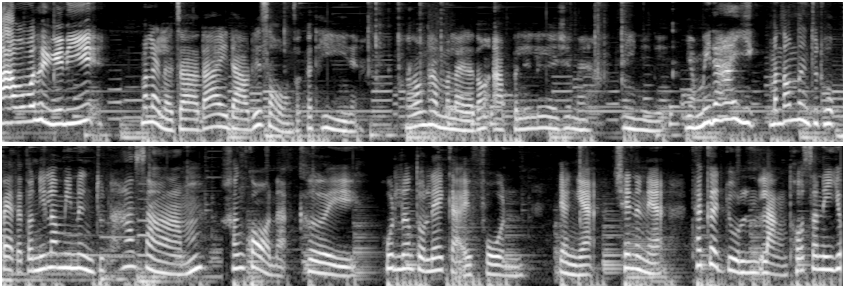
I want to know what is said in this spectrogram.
ตามมันมาถึงไอ้นี้ เมื่อไหร่เราจะได้ดาวที่สองสักทีเนี่ย เราต้องทำอะไร เราต้องอัพไปเรื่อยๆใช่ไหมนี่นี่นี่ยังไม่ได้อีก มันต้อง 1.68 แต่ตอนนี้เรามี 1.53 ครั้งก่อนอะเคยพูดเรื่องตัวเลขกับ iPhone อย่างเงี้ย เช่นอันเนี้ย ถ้าเกิดอยู่หลังทศนิย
